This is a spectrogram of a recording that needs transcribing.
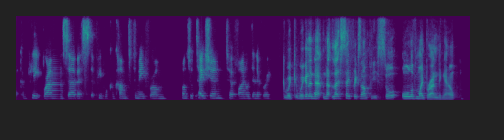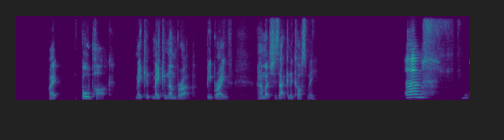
a complete brand service that people can come to me from consultation to final delivery. We're, we're going to, let's say, for example, you saw all of my branding out, right? Ballpark, make it, make a number up, be brave. How much is that going to cost me? Um,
